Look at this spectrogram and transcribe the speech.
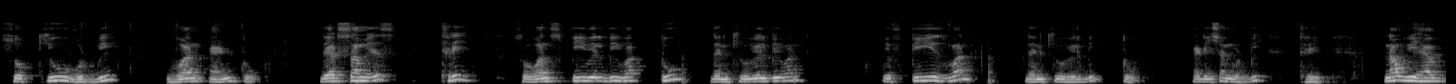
so Q would be 1 and 2 their sum is 3 so once P will be 1, 2 then Q will be 1 if P is 1 then Q will be 2 addition would be 3 now we have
